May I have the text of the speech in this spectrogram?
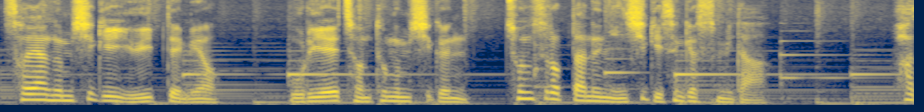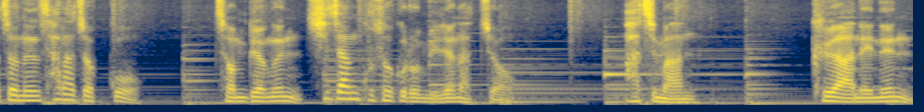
서양 음식이 유입되며 우리의 전통 음식은 촌스럽다는 인식이 생겼습니다. 화전은 사라졌고 전병은 시장 구석으로 밀려났죠. 하지만 그 안에는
